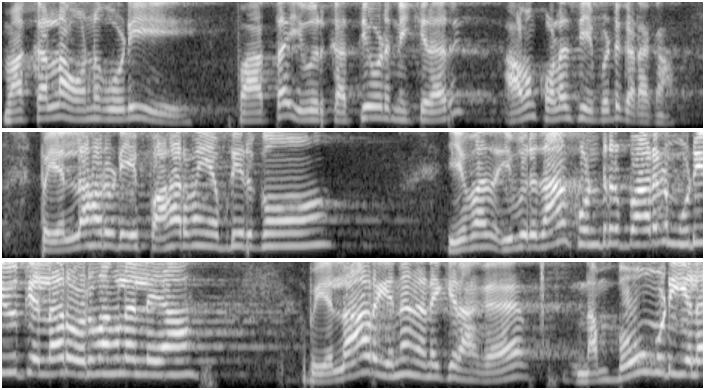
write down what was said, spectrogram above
மக்கள்லாம் ஒன்று கூடி பார்த்தா இவர் கத்தியோடு நிற்கிறாரு அவன் கொலை செய்யப்பட்டு கிடக்கான். இப்போ எல்லாருடைய பார்வை எப்படி இருக்கும்? இவன் இவர் தான் கொண்டிருப்பாருன்னு முடிவுக்கு எல்லாரும் வருவாங்களா இல்லையா? இப்போ எல்லாரும் என்ன நினைக்கிறாங்க? நம்பவும் முடியல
